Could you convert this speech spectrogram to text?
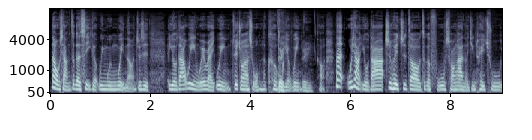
那我想这个是一个。Win Win Win 呢，就是友达 Win，微软 Win，最重要是我们的客户也 Win。对，好，那我想友达智慧制造这个服务方案呢，已经推出，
